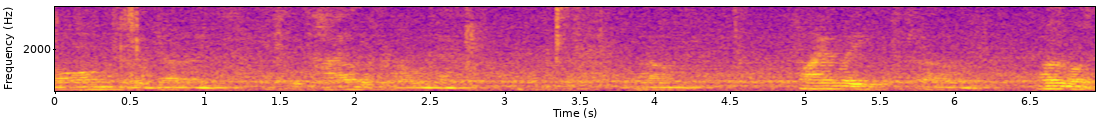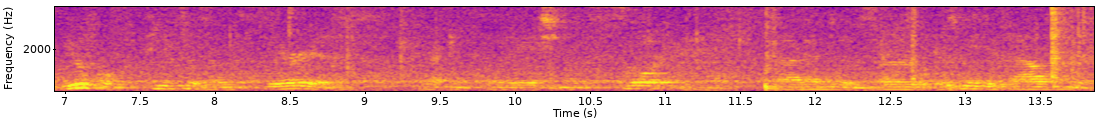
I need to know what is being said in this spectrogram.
wrongs that are done is, is highly problematic. Um, finally, um, one of the most beautiful pieces of mysterious reconciliation of the sort that I've had to observe is we do thousands of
